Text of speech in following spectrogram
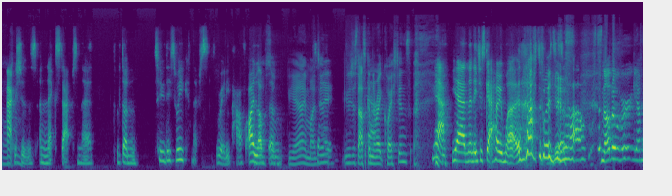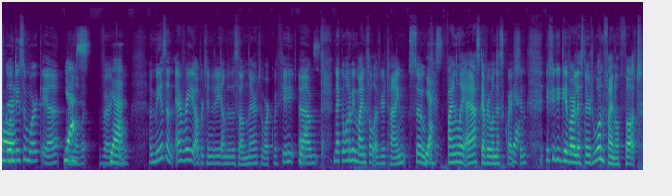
awesome. actions and next steps. And they're done two this week. and That's really powerful. I love awesome. them. Yeah, I imagine. So, You're just asking yeah. the right questions. yeah, yeah. And then they just get homework afterwards yes. as well. It's not over. You have to go and do some work. Yeah. Yes. Very yeah. cool. Amazing. Every opportunity under the sun there to work with you. Um, Nic, I want to be mindful of your time. So, Yes. finally, I ask everyone this question. If you could give our listeners one final thought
